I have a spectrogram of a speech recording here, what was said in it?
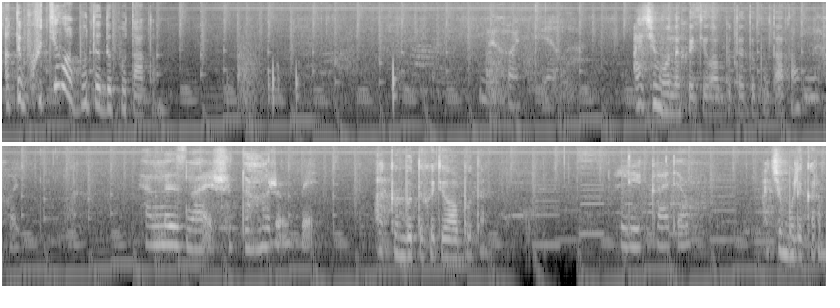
А ти б хотіла бути депутатом? Не хотіла. А чому не хотіла бути депутатом? Не хотіла. Я не знаю, що там робити. А ким би ти хотіла бути? Лікарем. А чому лікарем?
